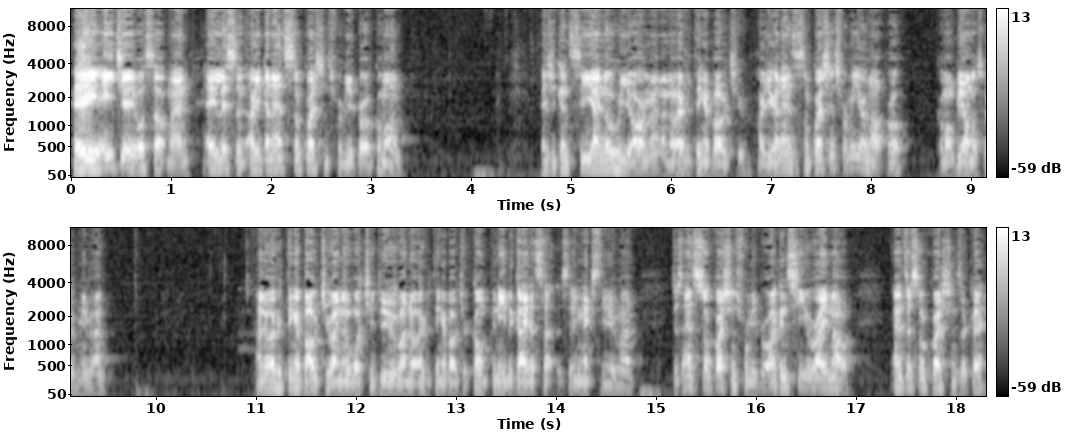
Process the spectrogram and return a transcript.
Hey AJ, what's up, man? Hey, listen, are you gonna answer some questions for me, bro? Come on. As you can see, I know who you are, man. I know everything about you. Are you gonna answer some questions for me or not, bro? Come on, be honest with me, man. I know everything about you. I know what you do. I know everything about your company. The guy that's sitting next to you, man. Just answer some questions for me, bro. I can see you right now. Answer some questions, okay?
